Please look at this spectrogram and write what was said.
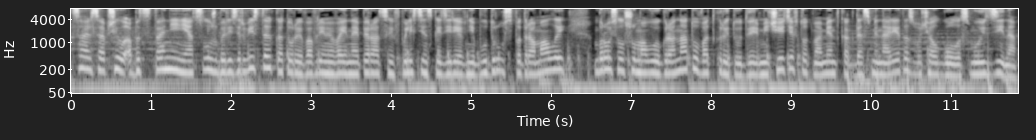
Цаль сообщил об отстранении от службы резервиста, который во время военной операции в палестинской деревне Будрус под Рамаллой бросил шумовую гранату в открытую дверь мечети в тот момент, когда с минарета звучал голос Муэдзина.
